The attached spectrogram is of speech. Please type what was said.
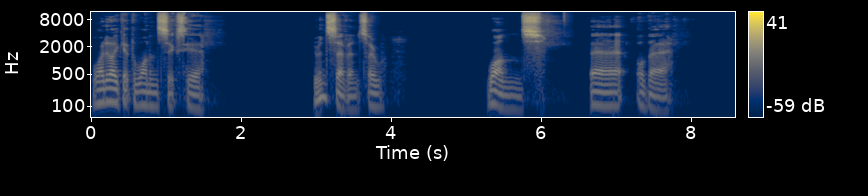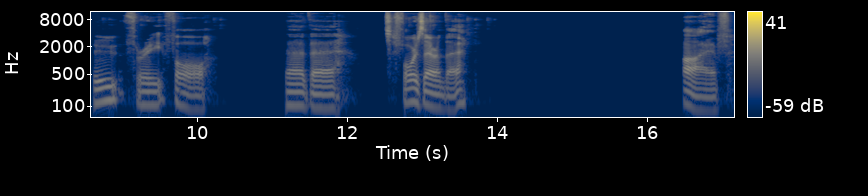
Why did I get the 1 and 6 here? 2 and 7. So ones there or there. Two, three, four. There, there. So 4 is there and there five.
